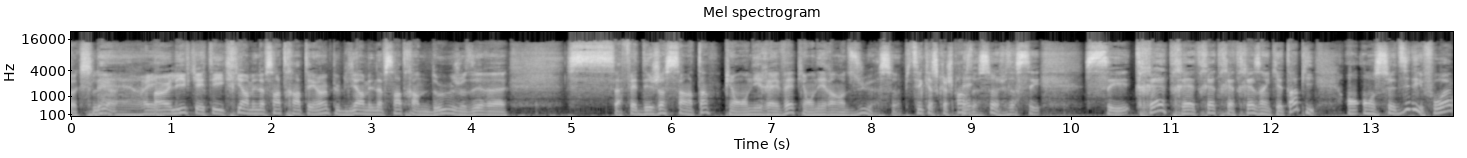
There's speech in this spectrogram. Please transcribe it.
Huxley, Ben, un- oui. un livre qui a été écrit en 1931, publié en 1932. Je veux dire, euh, ça fait déjà 100 ans, puis on y rêvait, puis on est rendu à ça. Puis tu sais, qu'est-ce que je pense Mais- de ça? Je veux dire, c'est, c'est très, très, très, très, très inquiétant. Puis on, on se dit des fois,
